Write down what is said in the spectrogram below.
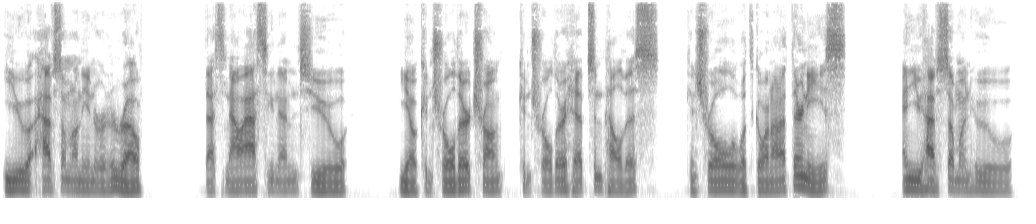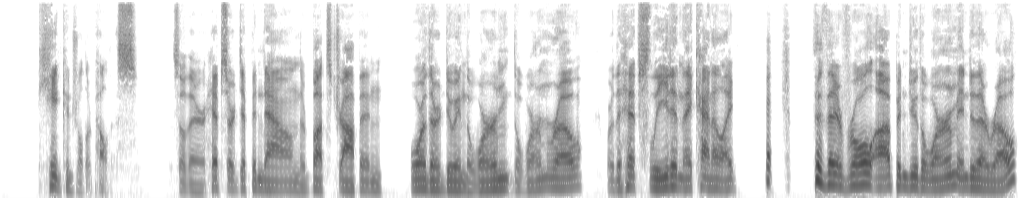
you have someone on the inverted row that's now asking them to, you know, control their trunk, control their hips and pelvis, control what's going on at their knees. And you have someone who can't control their pelvis. So their hips are dipping down, their butt's dropping, or they're doing the worm, the worm row, where the hips lead and they kind of like they roll up and do the worm into their row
